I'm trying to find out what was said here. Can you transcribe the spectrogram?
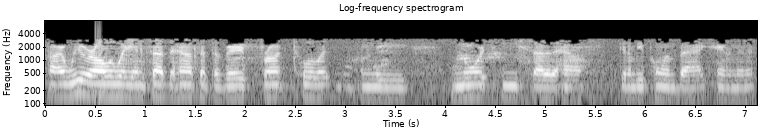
Alright, we were all the way inside the house at the very front toilet on the northeast side of the house. Gonna be pulling back here in a minute.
